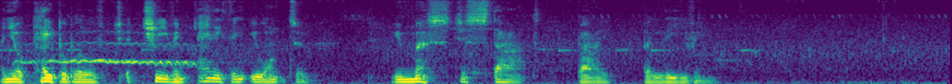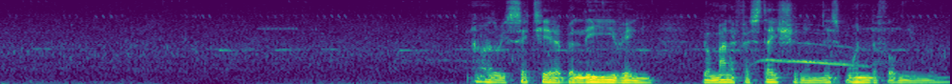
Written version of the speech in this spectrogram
and you're capable of achieving anything you want to. You must just start by believing. Now, as we sit here believing your manifestation in this wonderful new moon,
